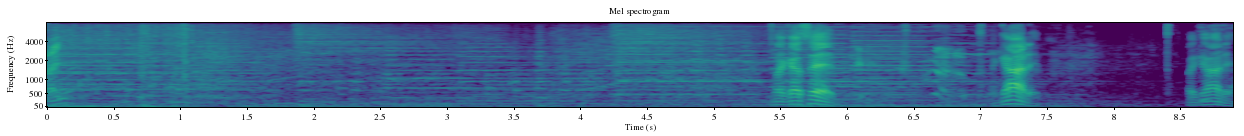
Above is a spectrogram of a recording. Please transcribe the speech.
Run. Like I said, I got it. I got it.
